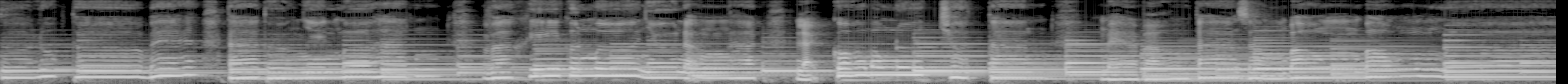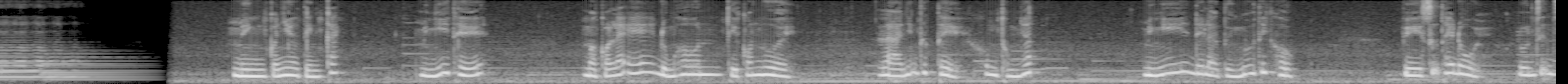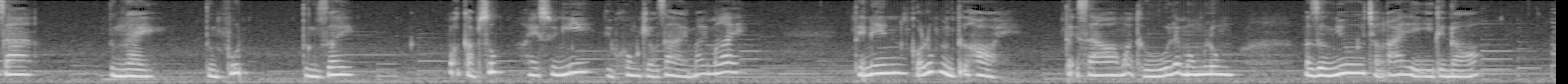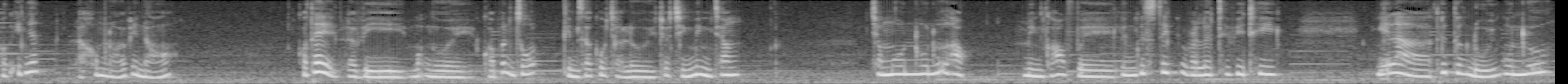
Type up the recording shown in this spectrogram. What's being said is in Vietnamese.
xưa lúc thơ bé, ta thường nhìn mưa hát. Và khi cơn mưa như nặng hạt, lại có bóng nước chợt tan. Mẹ bảo ta rằng bong, bóng mưa. Mình có nhiều tính cách. Mình nghĩ thế. Mà có lẽ đúng hơn thì con người là những thực thể không thống nhất. Mình nghĩ đây là từ ngữ thích hợp vì sự thay đổi luôn diễn ra. Từng ngày, từng phút, từng giây, mọi cảm xúc hay suy nghĩ đều không kéo dài mãi mãi. Thế nên có lúc mình tự hỏi, tại sao mọi thứ lại mông lung mà dường như chẳng ai để ý đến nó, hoặc ít nhất là không nói về nó. Có thể là vì mọi người quá bận rộn tìm ra câu trả lời cho chính mình chăng? Trong môn ngôn ngữ học mình có học về linguistic relativity, nghĩa là thuyết tương đối ngôn ngữ.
